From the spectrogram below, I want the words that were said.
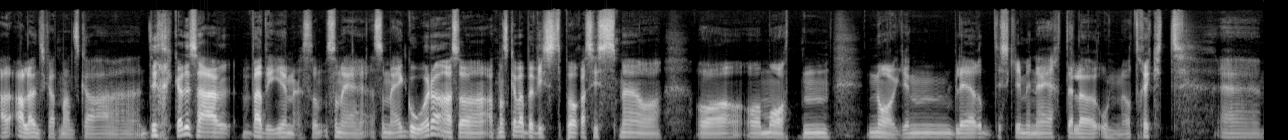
Alle ønsker at man skal dyrke disse her verdiene som, som, er, som er, gode. da, altså At man skal være bevisst på rasisme og, og, og måten noen blir diskriminert eller undertrykt. Eh,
